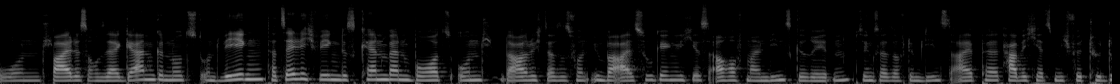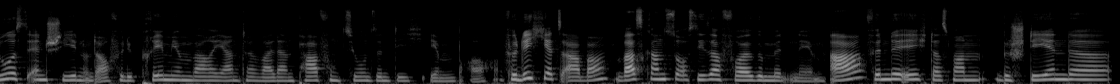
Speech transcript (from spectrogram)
und beides auch sehr gern genutzt und wegen, tatsächlich wegen des Kanban-Boards und dadurch, dass es von überall zugänglich ist, auch auf meinen Dienstgeräten, beziehungsweise auf dem Dienst-iPad, habe ich jetzt mich für Todoist entschieden und auch für die Premium-Variante, weil da ein paar Funktionen sind, die ich eben brauche. Für dich jetzt aber, was kannst du aus dieser Folge mitnehmen? A, finde ich, dass man bestehende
